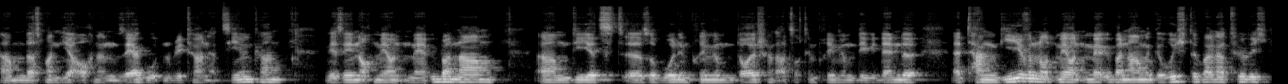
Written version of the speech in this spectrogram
ähm, dass man hier auch einen sehr guten Return erzielen kann. Wir sehen auch mehr und mehr Übernahmen ähm, die jetzt äh, sowohl den Premium Deutschland als auch den Premium Dividende äh, tangieren und mehr und mehr Übernahmegerüchte, weil natürlich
